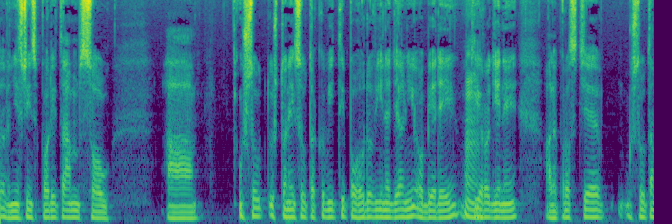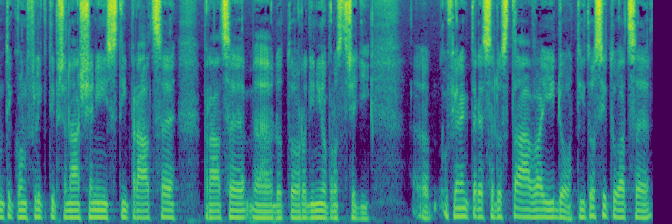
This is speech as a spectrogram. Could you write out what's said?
eh, vnitřní spory tam jsou. A už, jsou, už to nejsou takový ty pohodový nedělní obědy u té hmm. rodiny, ale prostě už jsou tam ty konflikty přenášený z té práce, práce eh, do toho rodinného prostředí. U firm, které se dostávají do této situace,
